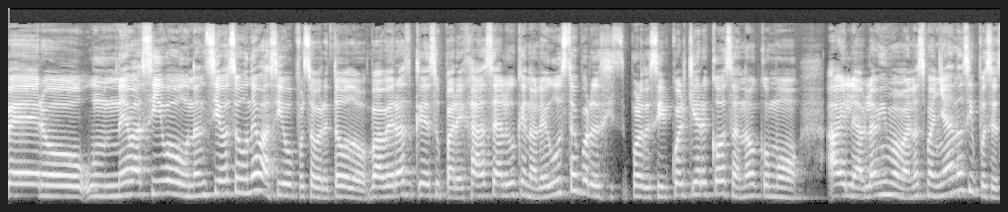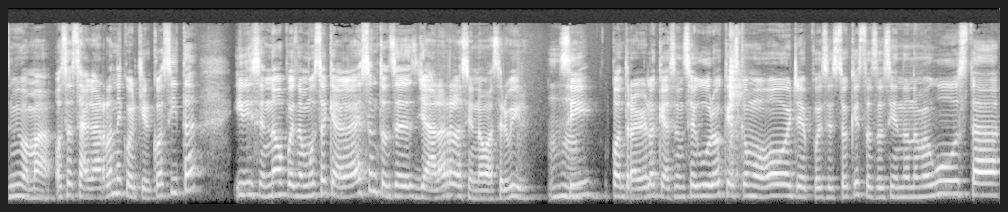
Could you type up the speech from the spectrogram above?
pero un evasivo, un ansioso, un evasivo por sobre todo, va a ver a que su pareja hace algo que no le gusta por, por decir cualquier cosa, ¿no? Como, ay, le habla a mi mamá en las mañanas y pues es mi mamá. O sea, se agarran de cualquier cosita y dicen, no, pues no me gusta que haga eso, entonces ya la relación no va a servir, ¿sí? Contrario a lo que hace un seguro, que es como, oye, pues esto que estás haciendo no me gusta,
